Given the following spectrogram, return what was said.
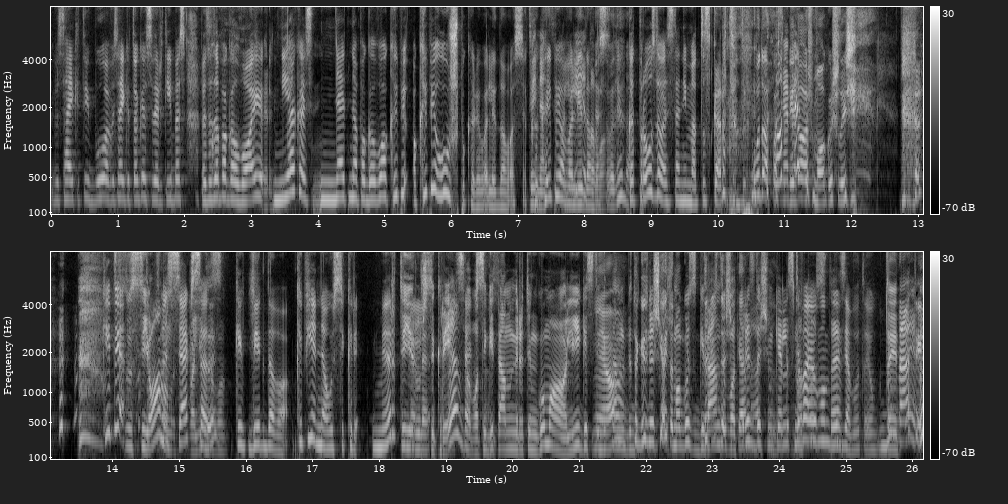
visai kitai buvo, visai kitokios vertybės, bet tada pagalvoji, niekas net nepagalvoja, kaip, o kaip jį užpakalį valydavosi, Tai Ka- kaip jo nesivalydavo. valydavosi, kad prausdavosi ten į metus kartą. Būdavo pasidėjo žmogų išlaižyti. Kaip jie, Su sijonu tas seksas, kaip vykdavo, kaip jie neužsikrė, mirti. tai ir užsikrėsdavo, taigi ten mirtingumo lygis, taigi Jo, ten vidutiniškai žmogus gyvendavo 30 30 kelis Tai va, jau metus. mums pizė būtų, jau du Tai metai.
